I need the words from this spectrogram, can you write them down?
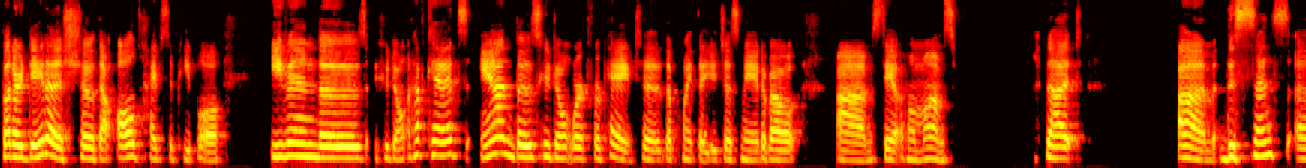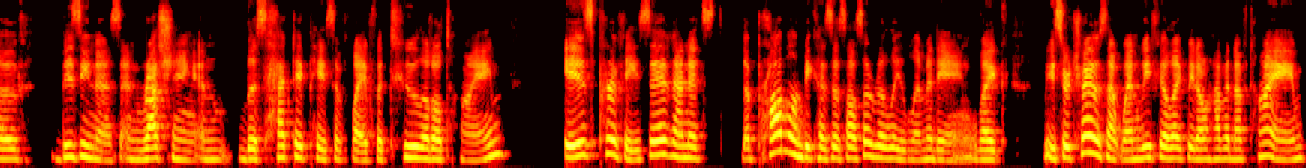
But our data showed that all types of people even those who don't have kids and those who don't work for pay to the point that you just made about um, stay-at-home moms that um, the sense of busyness and rushing and this hectic pace of life with too little time is pervasive. And it's the problem because it's also really limiting. Like research shows that when we feel like we don't have enough time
